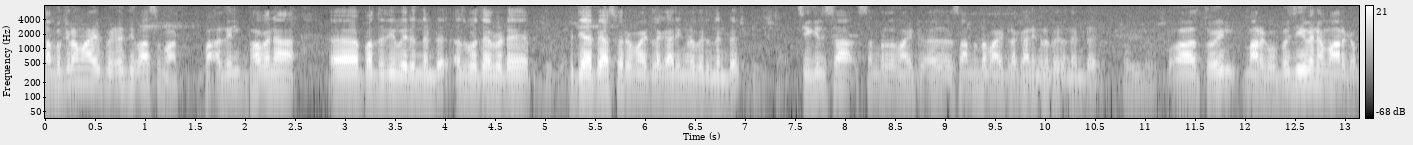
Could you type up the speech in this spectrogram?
സമഗ്രമായ പുനരധിവാസമാണ്. അതിൽ ഭവന പദ്ധതി വരുന്നുണ്ട്. അതുപോലെ അവരുടെ വിദ്യാഭ്യാസപരമായിട്ടുള്ള കാര്യങ്ങൾ വരുന്നുണ്ട്. ചികിത്സ ആ, സംബന്ധമായിട്ടുള്ള കാര്യങ്ങൾ വരുന്നുണ്ട്. തൊഴിൽ മാർഗം ഉപജീവന മാർഗം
